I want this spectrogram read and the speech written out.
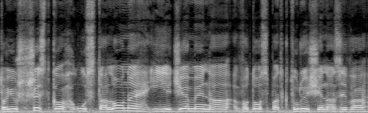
To już wszystko ustalone i jedziemy na wodospad, który się nazywa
